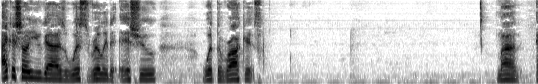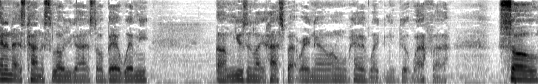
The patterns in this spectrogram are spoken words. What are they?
I can show you guys what's really the issue with the Rockets. My internet is kind of slow, you guys, so bear with me. I'm using like hotspot right now. I don't have like any good Wi-Fi. So,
